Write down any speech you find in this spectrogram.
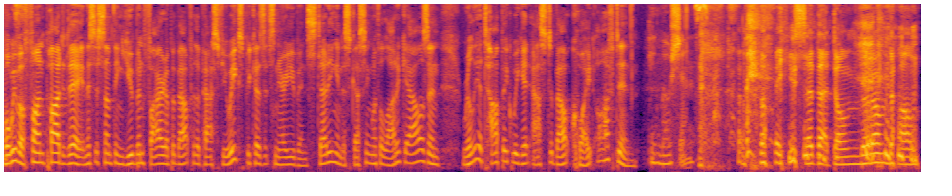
Well, we have a fun pod today, and this is something you've been fired up about for the past few weeks because it's an area you've been studying and discussing with a lot of gals, and really a topic we get asked about quite often. Emotions. you said that, dum dum dum.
